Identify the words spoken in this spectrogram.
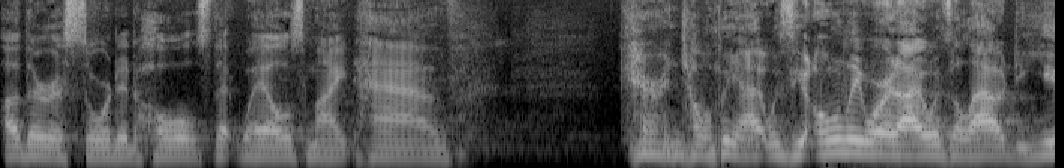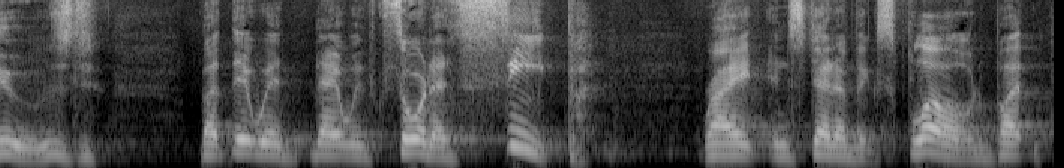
other assorted holes that whales might have. Karen told me it was the only word I was allowed to use, but it would, they would sort of seep, right, instead of explode. But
